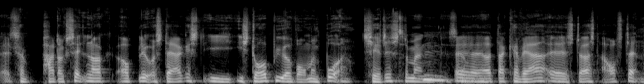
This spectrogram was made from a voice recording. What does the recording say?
altså, paradoxalt nok oplever stærkest i, i store byer, hvor man bor tættest. Så mange, mm. Øh, og der kan være øh, størst afstand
